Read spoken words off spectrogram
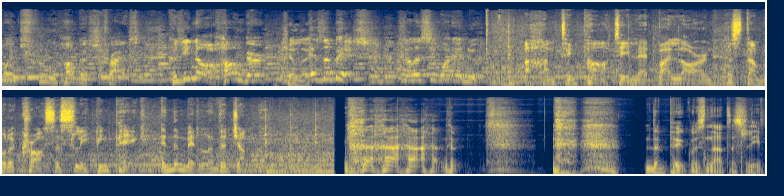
when true hunger strikes? Because you know hunger Kill it. is a bitch. So let's see what they do. A hunting party led by Lauren has stumbled across a sleeping pig in the middle of the jungle. the, the pig was not asleep.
